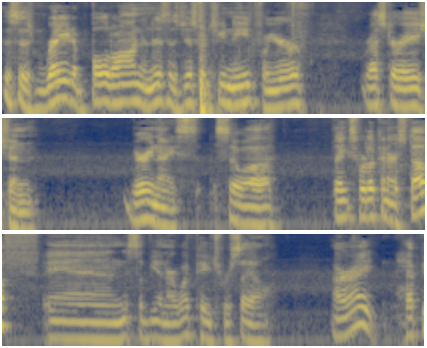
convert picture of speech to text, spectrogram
This is ready to bolt on, and this is just what you need for your restoration. Very nice. So, uh, thanks for looking our stuff, and this will be on our webpage for sale. All right. Happy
